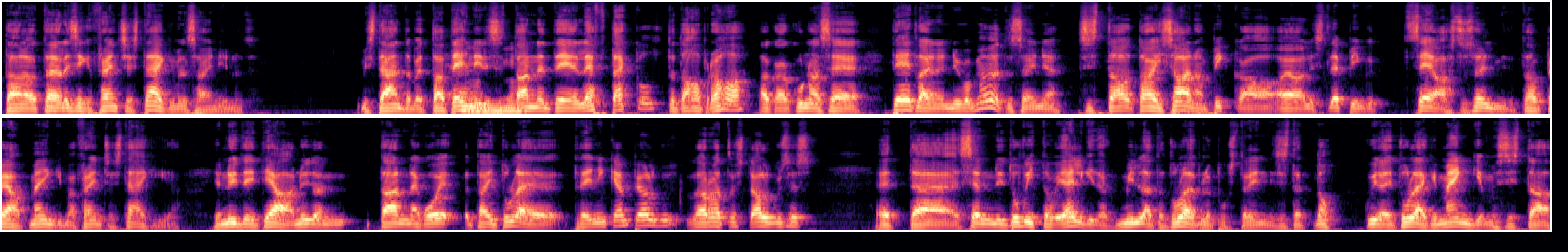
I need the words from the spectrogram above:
ta, ta ei ole isegi franchise tag'i veel sign inud. mis tähendab, et ta tehniliselt, ta on teie left tackle, ta tahab raha, aga kuna see deadline on juba möödas, on ju, siis ta, ta ei saa enam pikaajalist lepingut see aasta sõlmida, ta peab mängima franchise tag'iga. ja nüüd ei tea, nüüd on, ta on nagu, ta ei tule treening camp'i algus, arvatavasti alguses. et äh, see on nüüd huvitav jälgida, millal ta tuleb lõpuks trenni, sest et noh, kui ta ei tulegi mängima, siis ta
